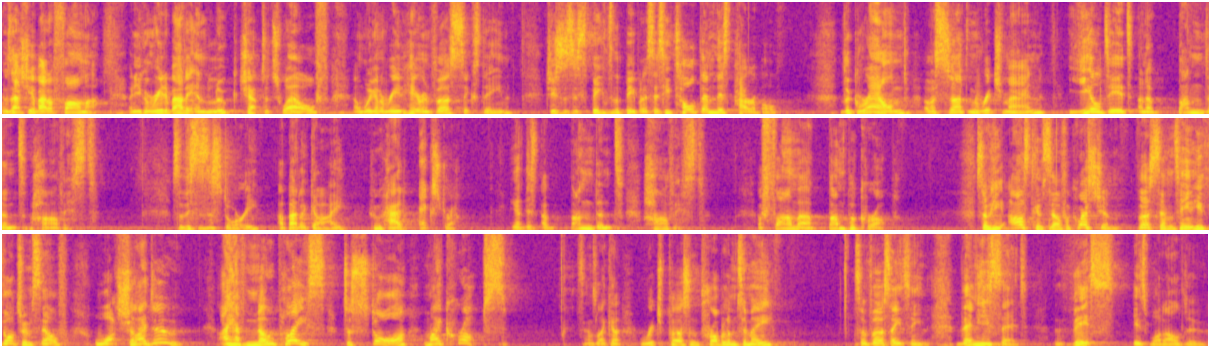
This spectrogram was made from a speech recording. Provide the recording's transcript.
It was actually about a farmer. And you can read about it in Luke chapter 12. And we're going to read here in verse 16. Jesus is speaking to the people. It says, He told them this parable The ground of a certain rich man yielded an abundant harvest. So, this is a story about a guy who had extra. He had this abundant harvest, a farmer, a bumper crop. So he asked himself a question. Verse 17 He thought to himself, What shall I do? I have no place to store my crops. Sounds like a rich person problem to me. So, verse 18 Then he said, This is what I'll do.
